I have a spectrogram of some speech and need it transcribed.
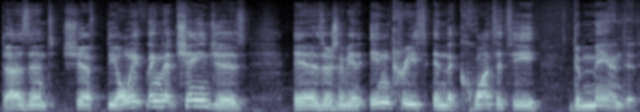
Doesn't shift. The only thing that changes is there's going to be an increase in the quantity demanded.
